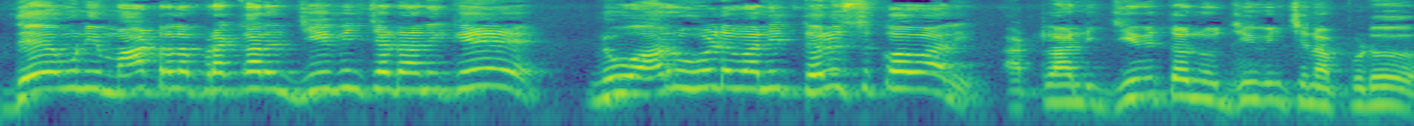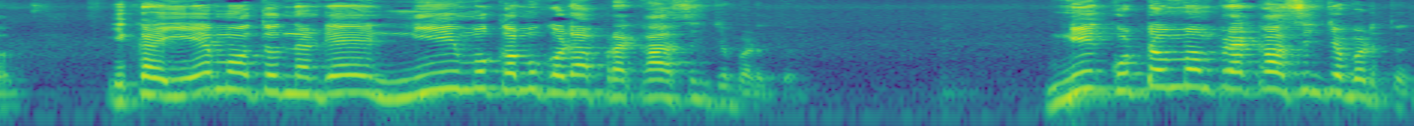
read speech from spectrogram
దేవుని మాటల ప్రకారం జీవించడానికి నువ్వు అర్హుడవని తెలుసుకోవాలి. అట్లాంటి జీవితం నువ్వు జీవించినప్పుడు ఇక్కడ ఏమవుతుందంటే నీ ముఖము కూడా ప్రకాశించబడుతుంది. నీ కుటుంబం ప్రకాశించబడుతుంది.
